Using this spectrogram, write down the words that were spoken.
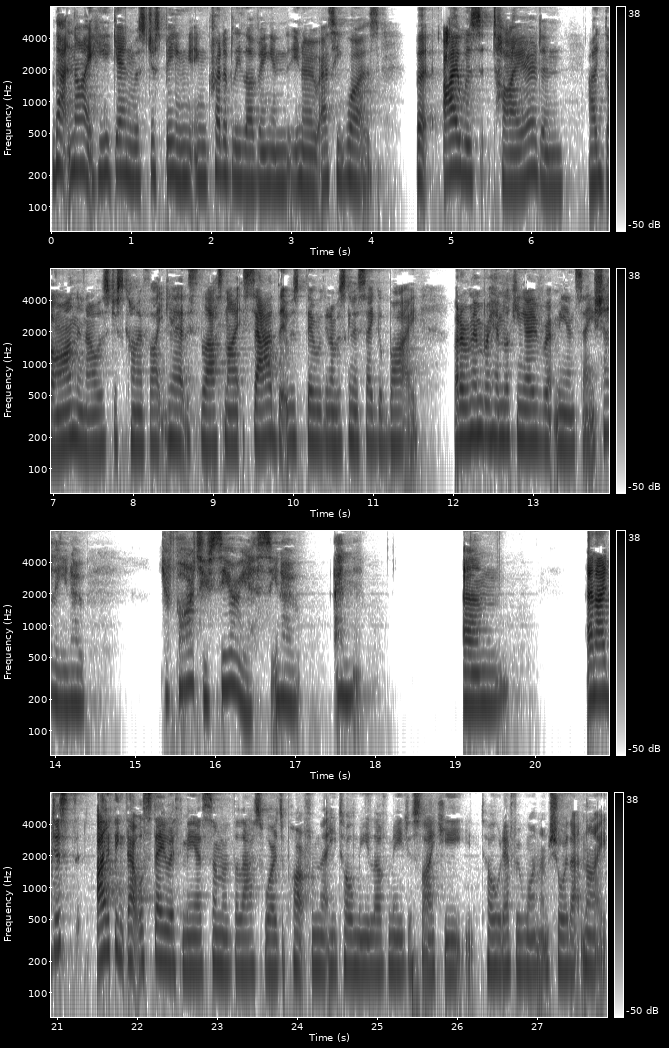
that night he again was just being incredibly loving and you know as he was but I was tired and I'd gone, and I was just kind of like, yeah, this is the last night. Sad that it was they were gonna, I was going to say goodbye, but I remember him looking over at me and saying, Shelley, you know, you're far too serious, you know, and um, and I just I think that will stay with me as some of the last words. Apart from that, he told me he loved me just like he told everyone, I'm sure that night.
